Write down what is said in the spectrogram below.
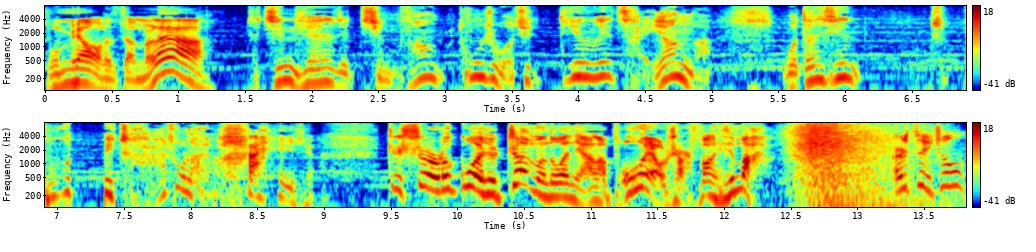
不妙了？怎么了呀？这今天这警方通知我去 DNA 采样啊，我担心这不会被查出来吧？哎呀，这事儿都过去这么多年了，不会有事儿，放心吧。而最终。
